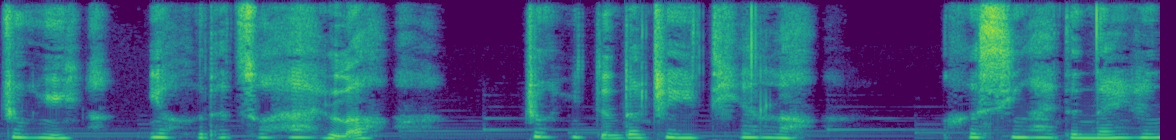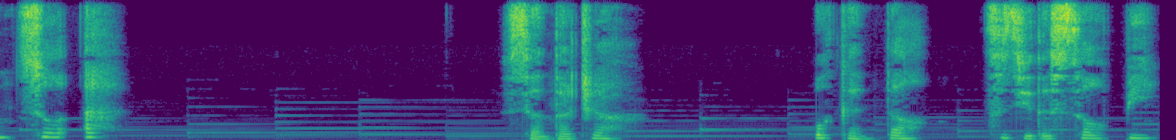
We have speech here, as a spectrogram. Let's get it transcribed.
终于要和他做爱了，终于等到这一天了，和心爱的男人做爱。想到这儿，我感到。自己的骚逼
